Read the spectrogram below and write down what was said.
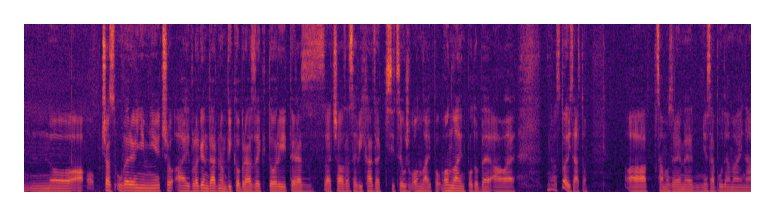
No a občas uverejním niečo aj v legendárnom dikobraze, ktorý teraz začal zase vychádzať síce už v online, v online podobe, ale no, stojí za to. A samozrejme nezabúdam aj na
